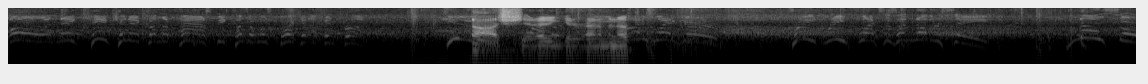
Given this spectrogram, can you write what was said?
Oh, and they can't connect on the pass because it was broken up in front. Huge Ah, shit. I didn't get around him enough. Great reflexes, another save. No, sir.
